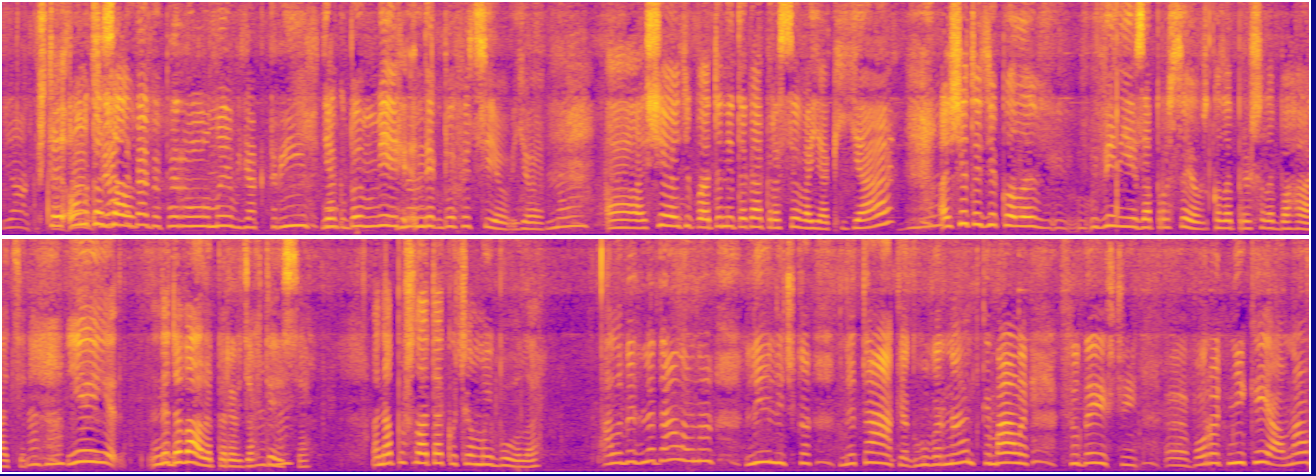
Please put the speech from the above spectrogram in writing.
як Що він що я тебе переломив як тріску. якби міг, Ну. якби хотів я. Ну, А ще, типу, ти не така красива, як я. ну, А ще тоді, коли він її запросив, коли прийшли багаті, Мгм. їй не давали перевдягтися. Вона пішла так, у чому й була. але виглядала вона Лілічка не так, як гувернантки мали сюди ще е, воротники, а вона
